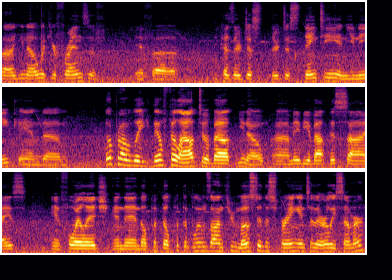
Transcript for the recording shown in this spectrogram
Uh, you know, with your friends if if uh, because they're just they're just dainty and unique and um, they'll probably they'll fill out to about you know uh, maybe about this size in foliage and then they'll put they'll put the blooms on through most of the spring into the early summer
